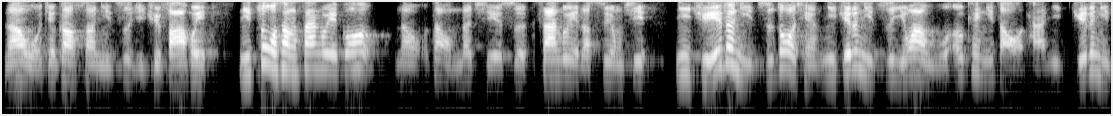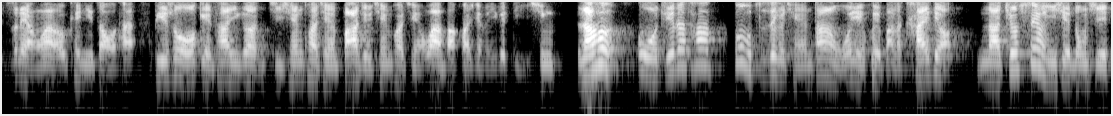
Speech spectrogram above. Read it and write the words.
然后我就告诉他，你自己去发挥。你做上三个月过后，那在我们的企业是三个月的试用期。你觉得你值多少钱？你觉得你值一万五？OK，你找我谈。你觉得你值两万？OK，你找我谈。比如说我给他一个几千块钱、八九千块钱、万把块钱的一个底薪，然后我觉得他不值这个钱，当然我也会把它开掉。那就这样一些东西，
